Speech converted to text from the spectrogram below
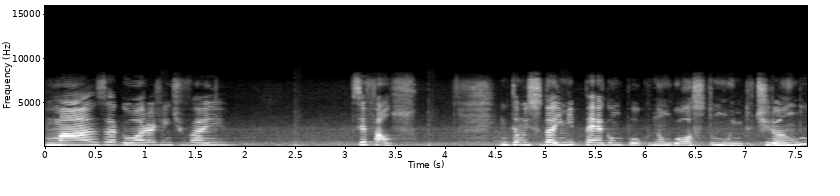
mas agora a gente vai ser falso. Então isso daí me pega um pouco, não gosto muito. Tirando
